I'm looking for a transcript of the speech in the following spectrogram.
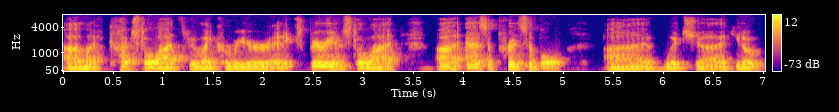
Um, I've touched a lot through my career and experienced a lot uh, as a principal, uh, which, uh, you know,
